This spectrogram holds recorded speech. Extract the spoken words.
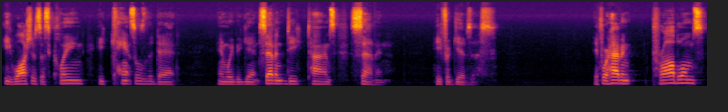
He washes us clean, He cancels the debt, and we begin 70 times 7. He forgives us. If we're having problems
